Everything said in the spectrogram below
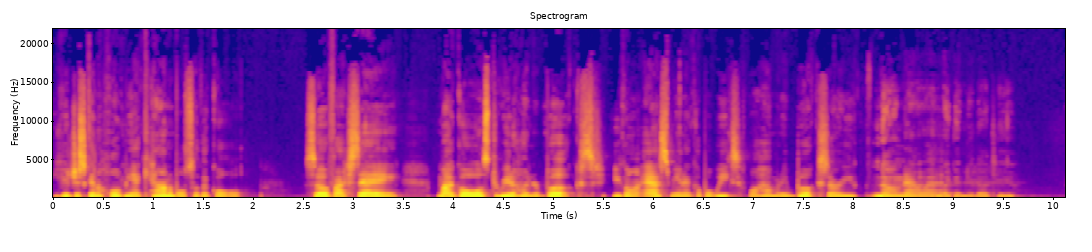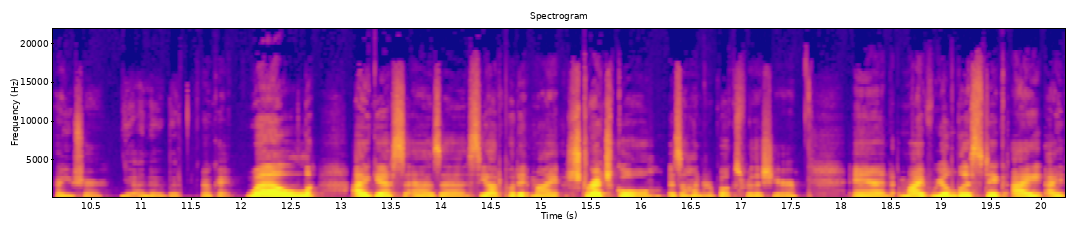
you're just gonna hold me accountable to the goal. So if I say my goal is to read 100 books, you're gonna ask me in a couple weeks, well, how many books are you? No, I'm Now not, I'm not going to do that to you. Are you sure? Yeah, I know, but Okay. Well, I guess as uh, Ciyadh put it, my stretch goal is 100 books for this year. And my realistic, I, I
